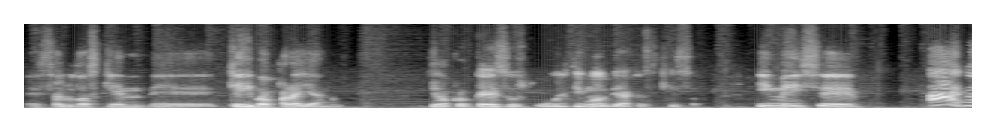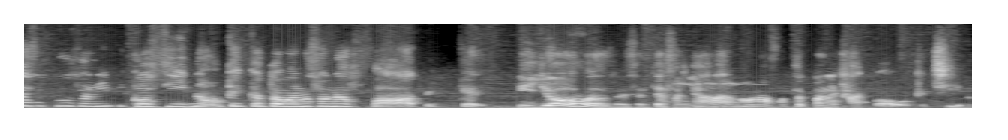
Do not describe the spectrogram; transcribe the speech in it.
eh, saludos quien eh, que iba para allá, ¿no? yo creo que de sus últimos viajes que hizo. Y me dice, ay, vas a Juegos Olímpicos, y no, que hay que tomarnos una foto. Y, yo pues, me sentía soñada, ¿no? Una foto con el Jacobo, qué chido.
